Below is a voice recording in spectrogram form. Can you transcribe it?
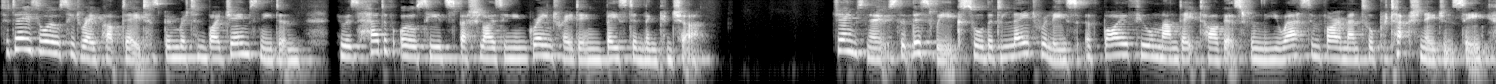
Today's oilseed rape update has been written by James Needham, who is head of oilseeds specialising in grain trading based in Lincolnshire. James notes that this week saw the delayed release of biofuel mandate targets from the US Environmental Protection Agency,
